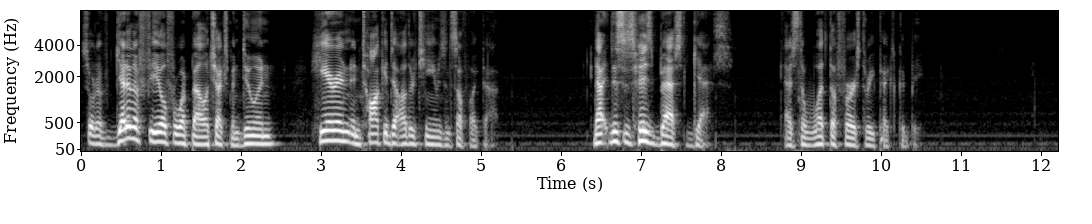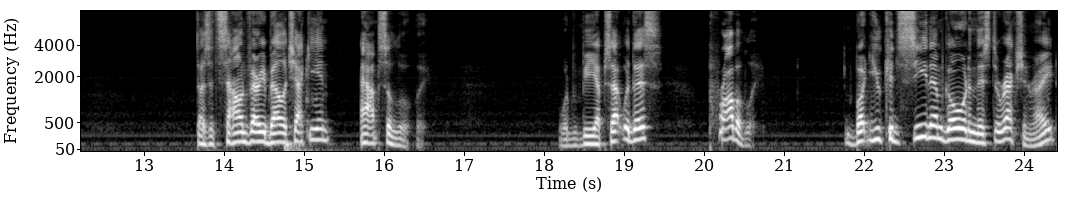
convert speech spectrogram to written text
sort of getting a feel for what Belichick's been doing, hearing and talking to other teams and stuff like that. Now, this is his best guess as to what the first three picks could be. Does it sound very Belichickian? Absolutely. Would we be upset with this? Probably. But you could see them going in this direction, right?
